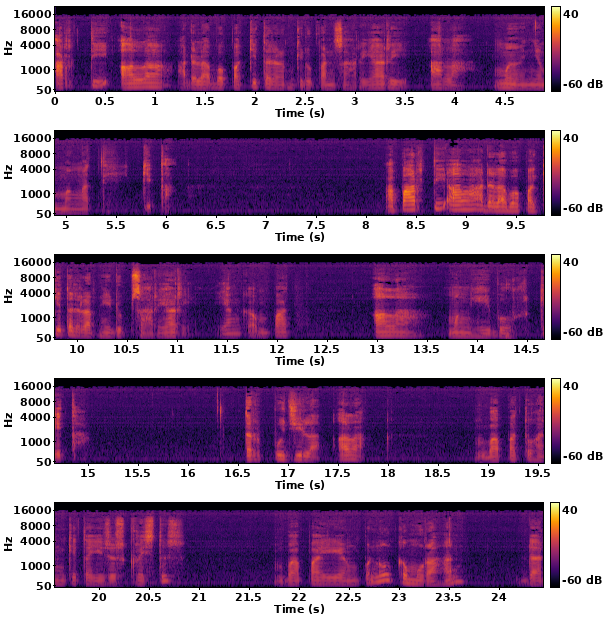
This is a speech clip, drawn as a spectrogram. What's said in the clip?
Arti Allah adalah Bapa kita dalam kehidupan sehari-hari. Allah menyemangati kita. Apa arti Allah adalah Bapa kita dalam hidup sehari-hari? Yang keempat, Allah menghibur kita. Terpujilah Allah, Bapa Tuhan kita Yesus Kristus, Bapa yang penuh kemurahan dan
